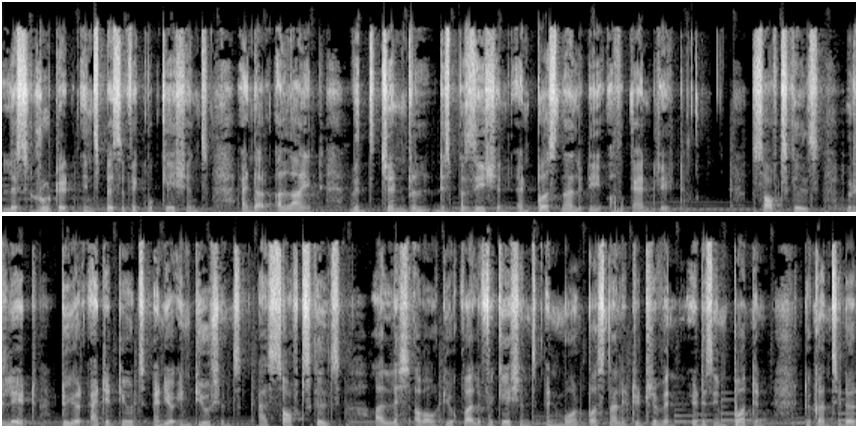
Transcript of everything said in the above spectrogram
less rooted in specific vocations, and are aligned with general disposition and personality of a candidate. Soft skills relate to your attitudes and your intuitions. As soft skills are less about your qualifications and more personality driven, it is important to consider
